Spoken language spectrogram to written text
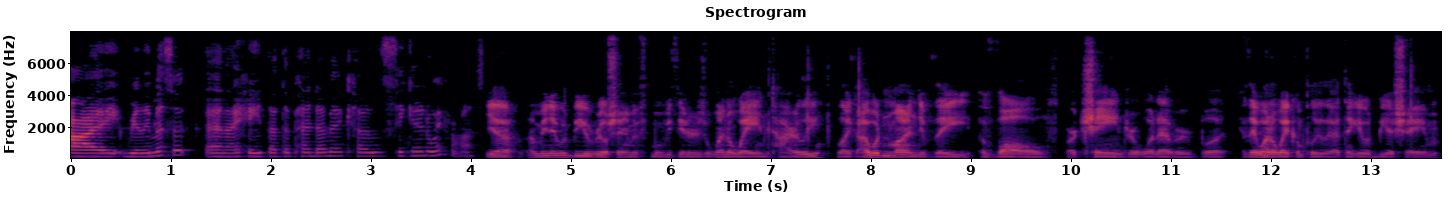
I really miss it and I hate that the pandemic has taken it away from us. Yeah, I mean, it would be a real shame if movie theaters went away entirely. Like, I wouldn't mind if they evolve or change or whatever, but if they went away completely, I think it would be a shame.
